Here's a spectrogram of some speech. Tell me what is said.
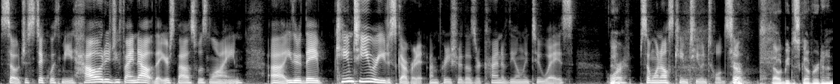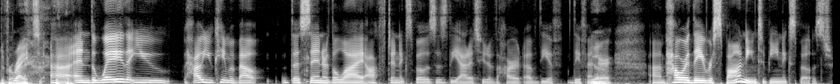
So, just stick with me. How did you find out that your spouse was lying? Uh, either they came to you or you discovered it. I'm pretty sure those are kind of the only two ways. Or someone else came to you and told. So, Sure. That would be discovered in a different way. right. Uh, and the way that you how you came about the sin or the lie often exposes the attitude of the heart of the the offender. Um, how are they responding to being exposed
